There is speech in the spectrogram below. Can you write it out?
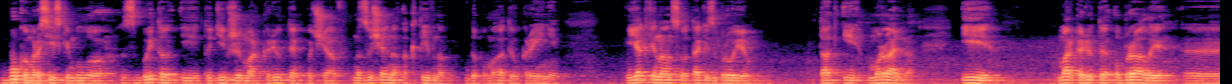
буком російським було збито, і тоді вже Марк Рютте почав надзвичайно активно допомагати Україні як фінансово, так і зброєю, так і морально. І Марка Рюте обрали е,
